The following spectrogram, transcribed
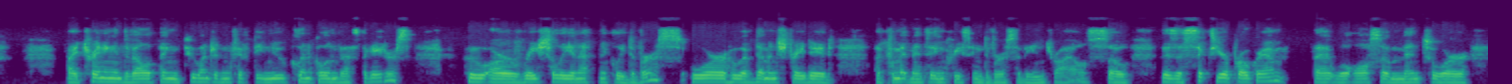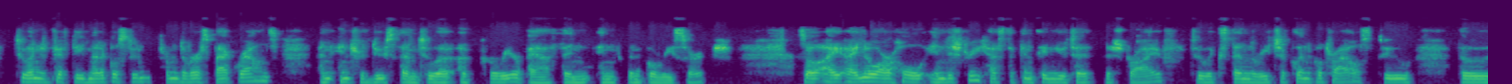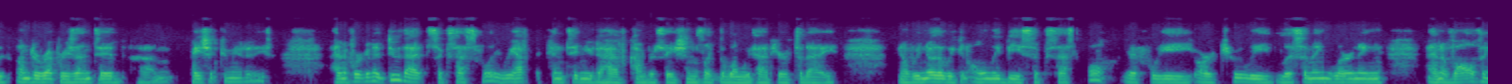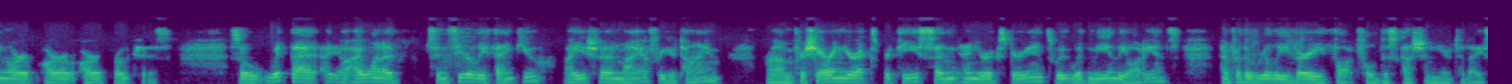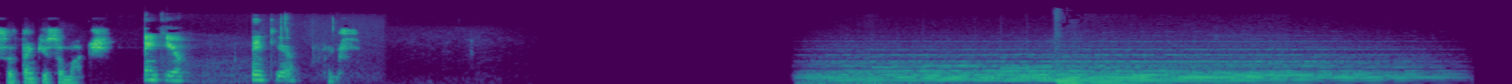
by training and developing 250 new clinical investigators who are racially and ethnically diverse or who have demonstrated a commitment to increasing diversity in trials. So there's a six year program that will also mentor 250 medical students from diverse backgrounds and introduce them to a, a career path in, in clinical research. So I, I, know our whole industry has to continue to, to, strive to extend the reach of clinical trials to those underrepresented um, patient communities. And if we're going to do that successfully, we have to continue to have conversations like the one we've had here today. You know, we know that we can only be successful if we are truly listening, learning, and evolving our our, our approaches. So with that, I, I want to sincerely thank you, Aisha and Maya, for your time um, for sharing your expertise and, and your experience with, with me and the audience, and for the really very thoughtful discussion here today. So thank you so much. Thank you. Thank you. Thanks.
